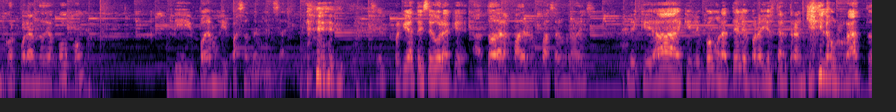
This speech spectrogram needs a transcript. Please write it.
incorporando de a poco y podemos ir pasando el mensaje. Porque yo estoy segura que a todas las madres nos pasa alguna vez de que, ay, que le pongo la tele para yo estar tranquila un rato.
